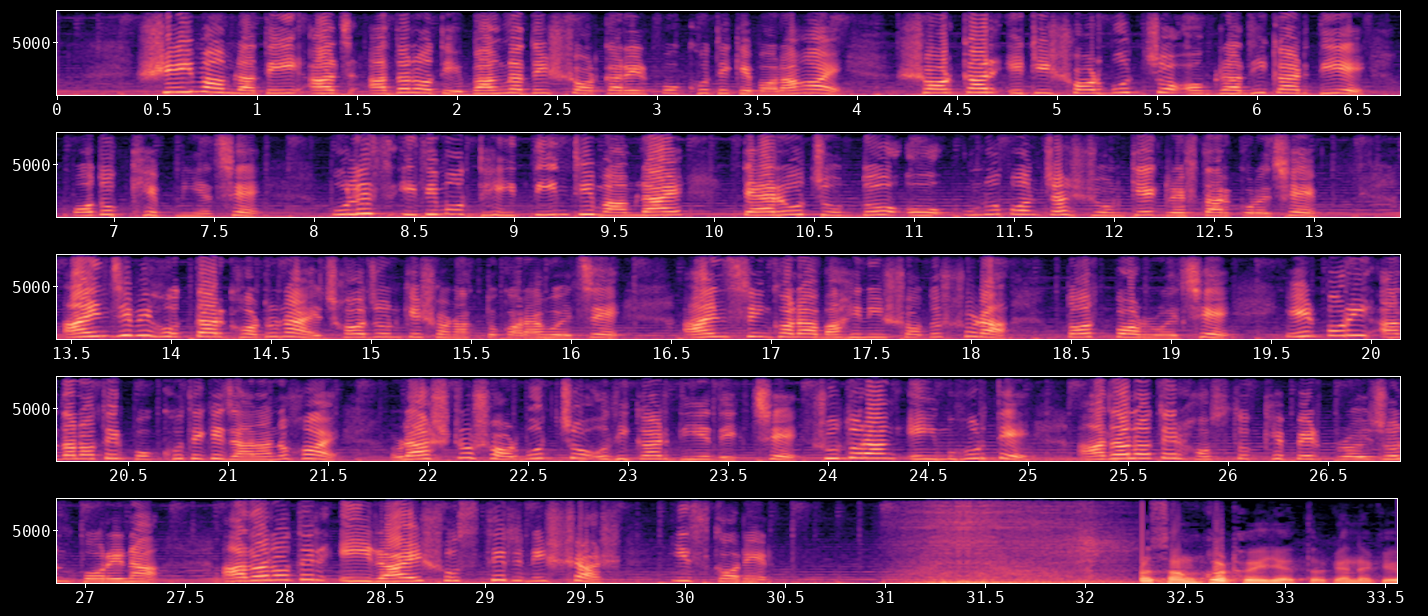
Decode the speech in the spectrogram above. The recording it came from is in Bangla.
সেই মামলাতেই আজ আদালতে বাংলাদেশ সরকারের পক্ষ থেকে বলা হয়, সরকার এটি সর্বোচ্চ অগ্রাধিকার দিয়ে পদক্ষেপ নিয়েছে। পুলিশ ইতিমধ্যেই তিনটি মামলায় তেরো, চোদ্দ ও উনপঞ্চাশ জনকে গ্রেফতার করেছে। আইনজীবী হত্যার ঘটনায় ছজনকে শনাক্ত করা হয়েছে। আইন শৃঙ্খলা বাহিনীর সদস্যরা তৎপর রয়েছে। এরপরই আদালতের পক্ষ থেকে জানানো হয়, রাষ্ট্র সর্বোচ্চ অধিকার দিয়ে দেখছে, সুতরাং এই মুহূর্তে আদালতের হস্তক্ষেপের প্রয়োজন পড়ে না। আদালতের এই রায় স্বস্তির নিঃশ্বাস ইসকনের সংকট হয়ে যেত, কেন কি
